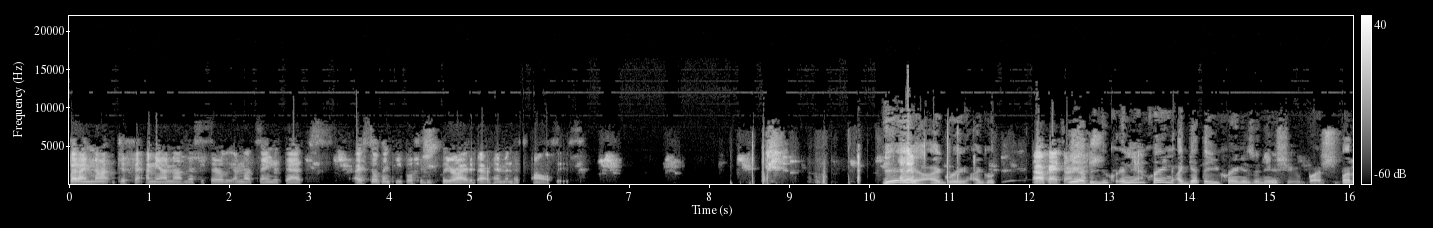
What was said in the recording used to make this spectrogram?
But I'm not def- I mean, I'm not necessarily. I'm not saying that that's. I still think people should be clear-eyed about him and his policies. Yeah, Hello? yeah, I agree. I agree. Okay, sorry. Yeah, Yeah. the Ukraine, the Yeah. Ukraine. I get that Ukraine is an issue, but but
